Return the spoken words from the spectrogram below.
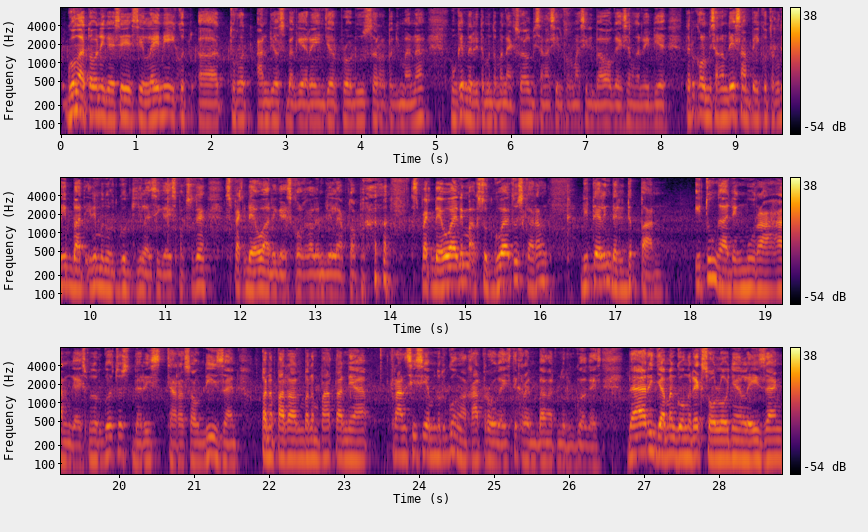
Gue gak tahu nih guys si, si Lay ini ikut uh, turut andil sebagai ranger, producer apa gimana. Mungkin dari teman-teman XOL bisa ngasih informasi di bawah guys ya mengenai dia. Tapi kalau misalkan dia sampai ikut terlibat Ini menurut gue gila sih guys. Maksudnya spek dewa nih guys kalau kalian beli laptop. Spek dewa ini maksud gue tuh sekarang detailing dari depan itu nggak ada yang murahan guys. Menurut gue terus dari secara sound design penempatan penempatannya transisi yang menurut gue nggak katro guys. Ini keren banget menurut gue guys. Dari zaman gue ngerek solonya Leizang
